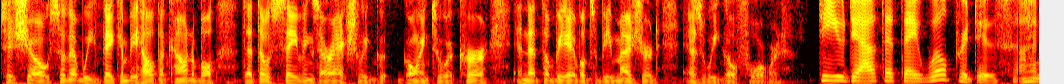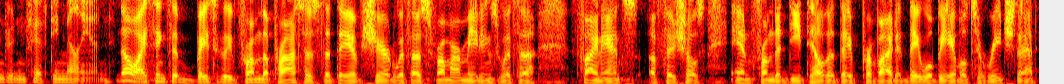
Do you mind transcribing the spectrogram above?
to show so that we they can be held accountable that those savings are actually g- going to occur and that they'll be able to be measured as we go forward. Do you doubt that they will produce 150 million? No, I think that basically from the process that they have shared with us, from our meetings with the finance officials, and from the detail that they've provided, they will be able to reach that.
